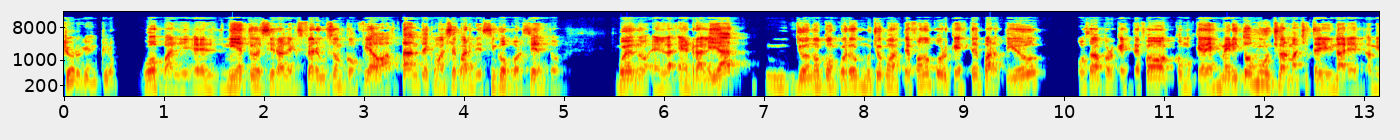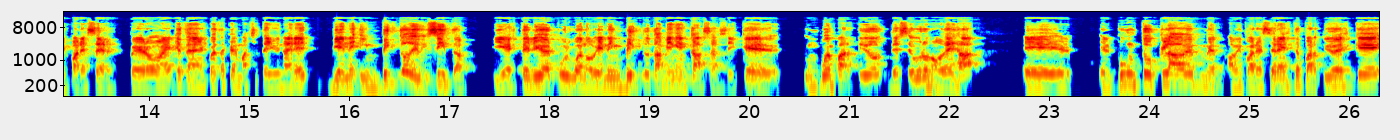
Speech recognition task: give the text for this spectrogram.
Jorgen Klopp. Wopal, el nieto de Sir Alex Ferguson, confía bastante con ese 45%. Bueno, en, en realidad yo no concuerdo mucho con Estefano porque este partido o sea, porque este fue como que desmeritó mucho al Manchester United, a mi parecer, pero hay que tener en cuenta que el Manchester United viene invicto de visita y este Liverpool, bueno, viene invicto también en casa, así que un buen partido de seguro nos deja. Eh, el punto clave, a mi parecer, en este partido es que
